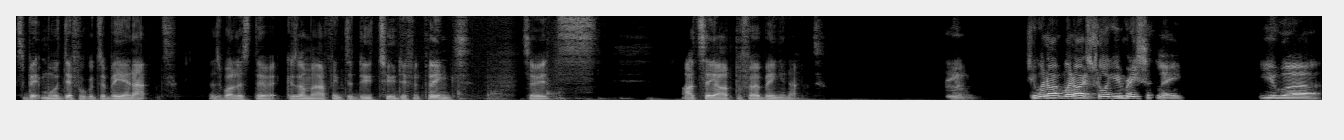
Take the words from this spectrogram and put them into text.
It's a bit more difficult to be an act as well as do it because I'm having to do two different things. So it's, I'd say I prefer being an act. See, when I when I saw you recently, you were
